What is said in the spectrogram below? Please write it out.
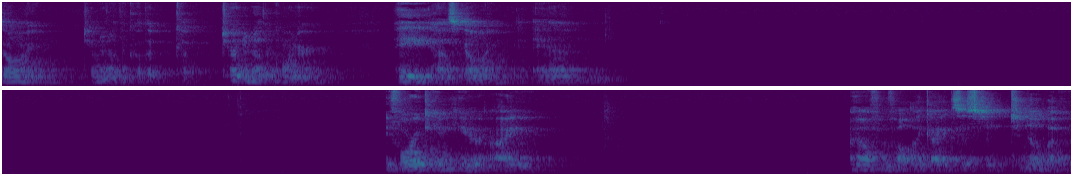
Going? Turn another, co- co- turn another corner. Hey, how's it going? And before I came here, I I often felt like I existed to nobody.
